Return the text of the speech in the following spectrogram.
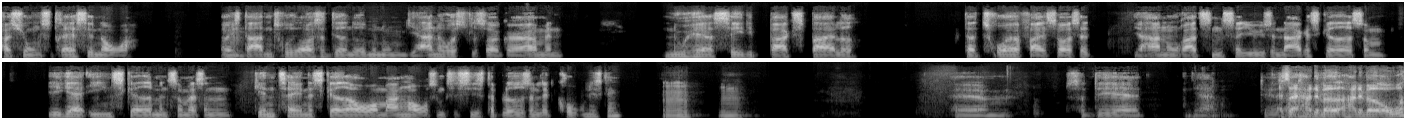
passion stress indover. Og mm. i starten troede jeg også, at det havde noget med nogle hjernerystelser at gøre, men nu her set i bagspejlet, der tror jeg faktisk også, at jeg har nogle ret sådan, seriøse nakkeskader, som ikke er én skade, men som er sådan gentagende skader over mange år, som til sidst er blevet sådan lidt kronisk, ikke? Mm. Mm. Øhm, så det er, ja, det er altså har det været, har det været over,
